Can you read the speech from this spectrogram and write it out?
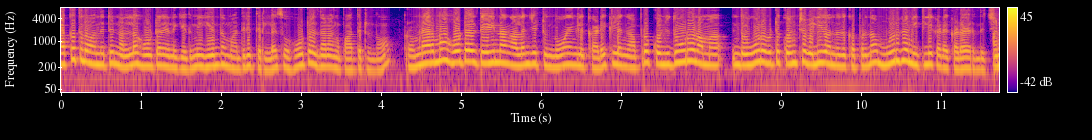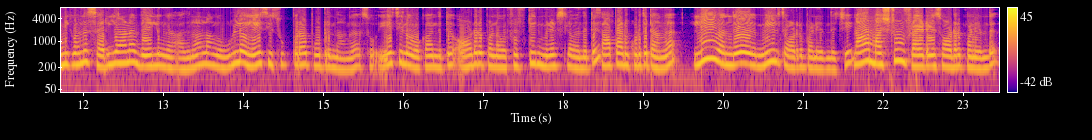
பக்கத்தில் வந்துட்டு நல்ல ஹோட்டல் எனக்கு எதுவுமே இருந்த மாதிரி தெரில ஸோ ஹோட்டல் தான் நாங்கள் பார்த்துட்டு இருந்தோம். ரொம்ப நேரமாக ஹோட்டல் தேடி நாங்கள் அலைஞ்சிட்டு இருந்தோம். எங்களுக்கு கிடைக்கலங்க. அப்புறம் கொஞ்சம் தூரம் நம்ம இந்த ஊரை விட்டு கொஞ்சம் வெளியே வந்ததுக்கப்புறம் தான் முருகன் இட்லி கடை கடை இருந்துச்சு. அன்றைக்கி வந்து சரியான வெயிலுங்க. அதனால நாங்கள் உள்ள ஏசி சூப்பராக போட்டிருந்தாங்க. ஸோ ஏசியில் உட்காந்துட்டு ஆர்டர் பண்ண ஒரு ஃபிஃப்டீன் மினிட்ஸில் வந்துட்டு சாப்பாடு கொடுத்துட்டாங்க. லீ வந்து மீல்ஸ் ஆர்டர் பண்ணியிருந்துச்சு நான் மஷ்ரூம் ஃப்ரைட் ரைஸ் ஆர்டர் பண்ணியிருந்தேன்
